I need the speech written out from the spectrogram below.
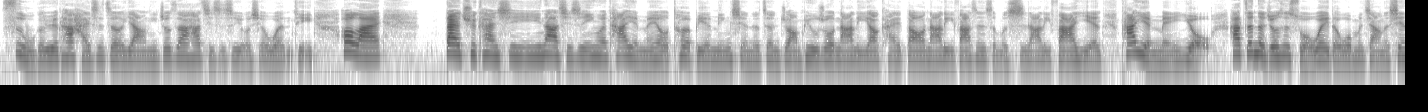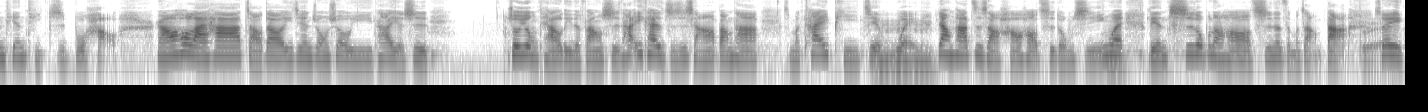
四五个月它还是这样，你就知道它其实是有些问题。后来。带去看西医，那其实因为他也没有特别明显的症状，譬如说哪里要开刀，哪里发生什么事，哪里发炎，他也没有，他真的就是所谓的我们讲的先天体质不好。然后后来他找到一间中兽医，他也是。就用调理的方式，他一开始只是想要帮他什么开脾健胃，让他至少好好吃东西，因为连吃都不能好好吃，那怎么长大？所以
